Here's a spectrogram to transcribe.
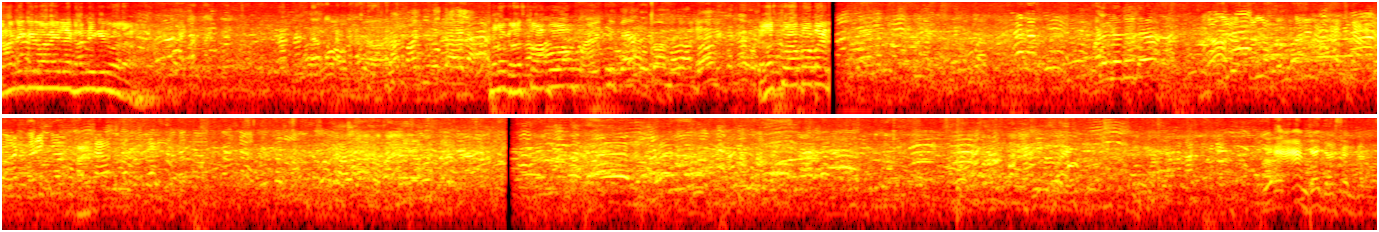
ગાંધીગીર વાળા એટલે ગાંધીગીર વાળા થોડોક રસ્તો આપો. રસ્તો આપો ભાઈ. આમ જાય દર્શન કરવા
